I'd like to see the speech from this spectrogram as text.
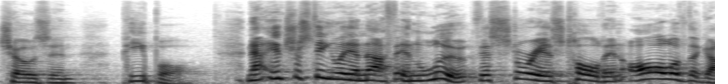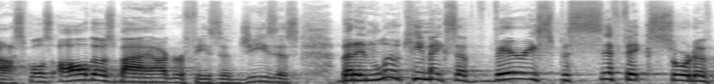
chosen people. Now, interestingly enough, in Luke, this story is told in all of the Gospels, all those biographies of Jesus. But in Luke, he makes a very specific sort of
